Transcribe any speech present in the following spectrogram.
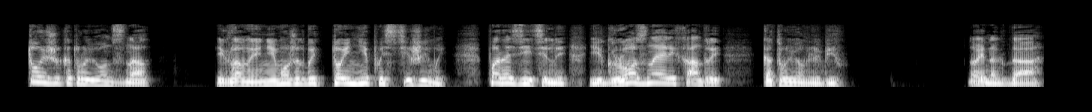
той же, которую он знал. И, главное, не может быть той непостижимой, поразительной и грозной Алехандрой, которую он любил. Но иногда,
